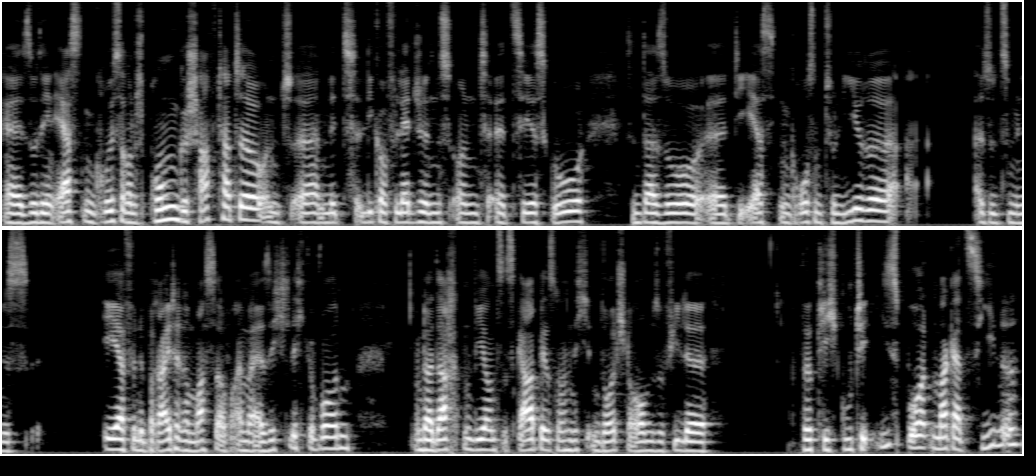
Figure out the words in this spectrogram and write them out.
äh, so den ersten größeren Sprung geschafft hatte und äh, mit League of Legends und äh, CSGO sind da so äh, die ersten großen Turniere, also zumindest eher für eine breitere Masse auf einmal ersichtlich geworden. Und da dachten wir uns, es gab jetzt noch nicht im deutschen Raum so viele wirklich gute E-Sport-Magazine.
